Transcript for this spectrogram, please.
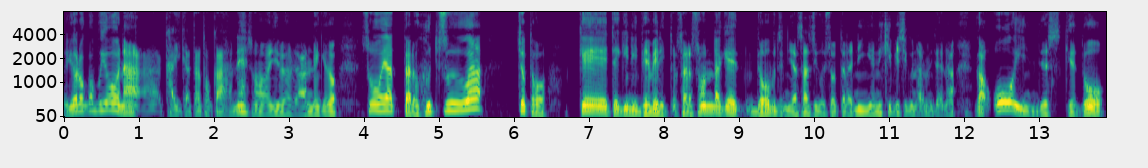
喜ぶような飼い方とかねそのいろいろあんねんけどそうやったら普通はちょっと経営的にデメリットさらそんだけ動物に優しくしとったら人間に厳しくなるみたいなが多いんですけど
